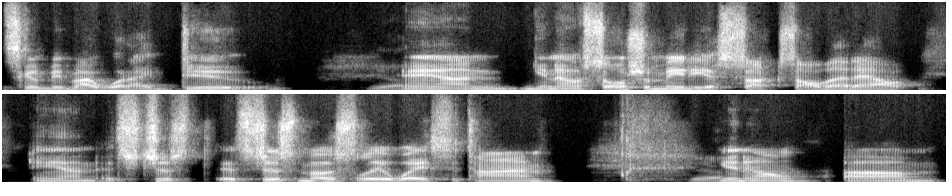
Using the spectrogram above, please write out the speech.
it's going to be by what I do. Yeah. And, you know, social media sucks all that out. And it's just, it's just mostly a waste of time. Yeah. You know, um,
